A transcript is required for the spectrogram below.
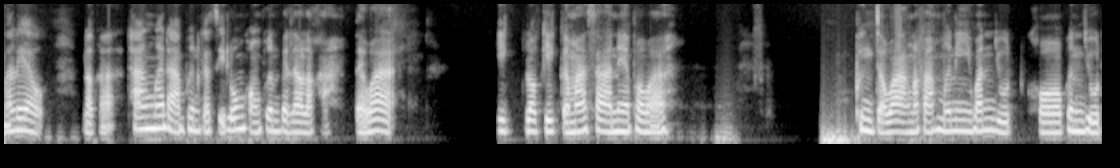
มาแล้วแล้วก็ทางมาดามเพิ่นก็สิลงของเพิ่นไปแล้วล่ะค่ะ แต่ว่าอีกล็อกกิ๊กกับมาซาเนี่ยเพราะว่าเพิ่งจะว่างนะคะ มื้อนี้วันหยุดขอเพิ่นหยุด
